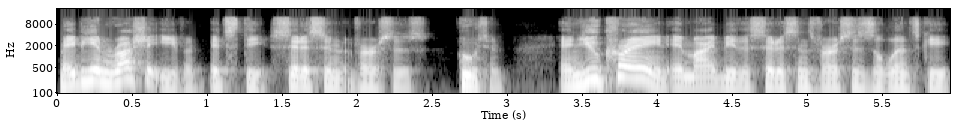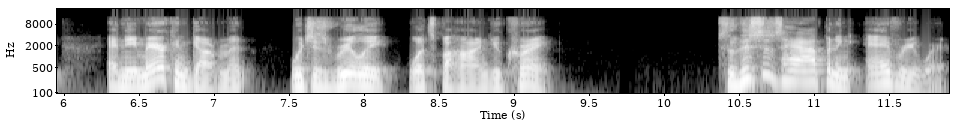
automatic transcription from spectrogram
Maybe in Russia, even, it's the citizen versus Putin. In Ukraine, it might be the citizens versus Zelensky and the American government, which is really what's behind Ukraine. So this is happening everywhere.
